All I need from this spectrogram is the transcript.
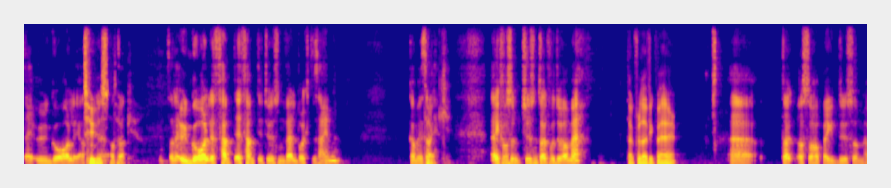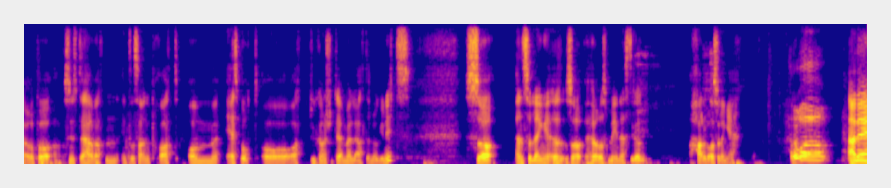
det er uunngåelig. at Tusen at takk. det- Så det er uunngåelig. Det er 50 000 velbrukte tegn, kan vi si. Takk. Erik Fossum, tusen takk for at du var med. Takk for at jeg fikk være her. Eh, takk. Og så håper jeg du som hører på, syns det har vært en interessant prat om e-sport, og at du kanskje til og med lærte noe nytt. Så enn så lenge eh, så høres vi neste gang. Ha det bra så lenge. Ha det bra. Ha det!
